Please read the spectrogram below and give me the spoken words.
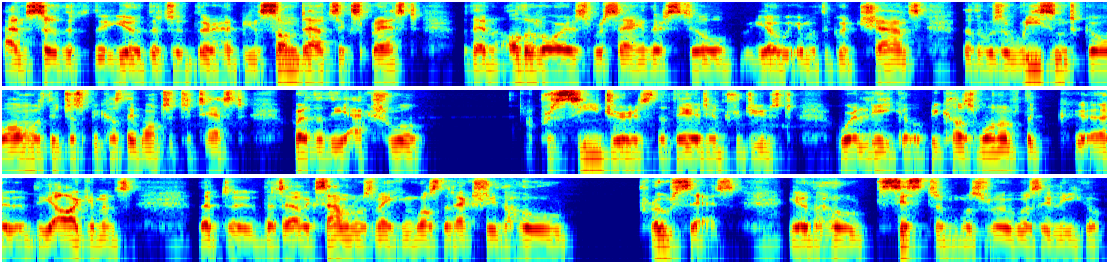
and so that the, you know that there had been some doubts expressed, but then other lawyers were saying they're still you know in with a good chance that there was a reason to go on with it just because they wanted to test whether the actual procedures that they had introduced were legal. Because one of the uh, the arguments that uh, that Alex Salmond was making was that actually the whole process you know the whole system was was illegal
